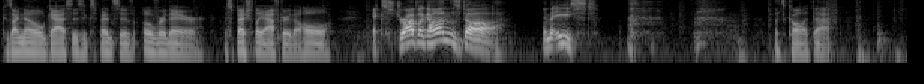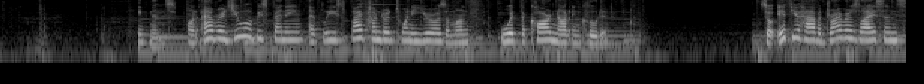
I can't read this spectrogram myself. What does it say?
Because I know gas is expensive over there, especially after the whole extravaganza in the east. Let's call it that. maintenance. On average, you will be spending at least 520 euros a month with the car not included. So if you have a driver's license,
